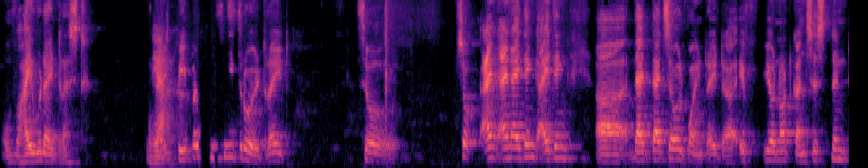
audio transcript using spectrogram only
why would i trust? Yeah. Right? people see through it right? So so and, and i think i think uh, that that's the whole point right? Uh, if you're not consistent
